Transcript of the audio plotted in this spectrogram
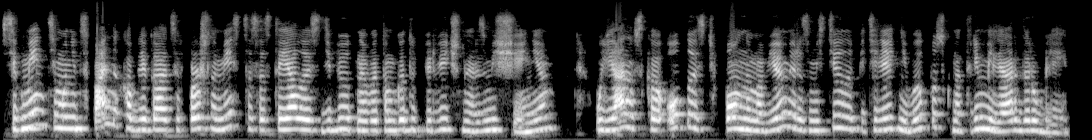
В сегменте муниципальных облигаций в прошлом месяце состоялось дебютное в этом году первичное размещение. Ульяновская область в полном объеме разместила пятилетний выпуск на 3 миллиарда рублей.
